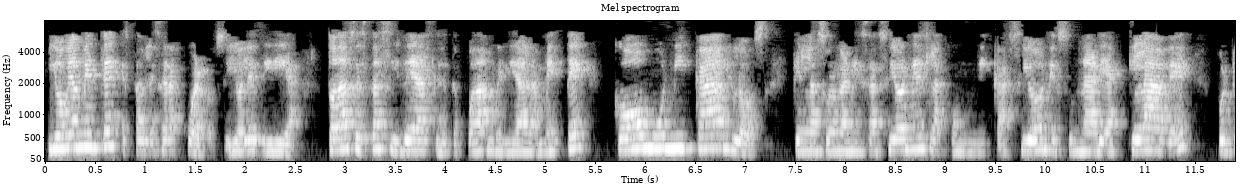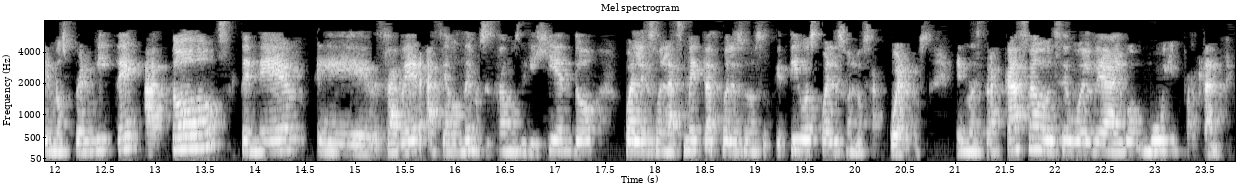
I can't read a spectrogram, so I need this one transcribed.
y obviamente establecer acuerdos. Y yo les diría, todas estas ideas que se te puedan venir a la mente, comunicarlos, que en las organizaciones la comunicación es un área clave porque nos permite a todos tener, eh, saber hacia dónde nos estamos dirigiendo, cuáles son las metas, cuáles son los objetivos, cuáles son los acuerdos. En nuestra casa hoy se vuelve algo muy importante,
